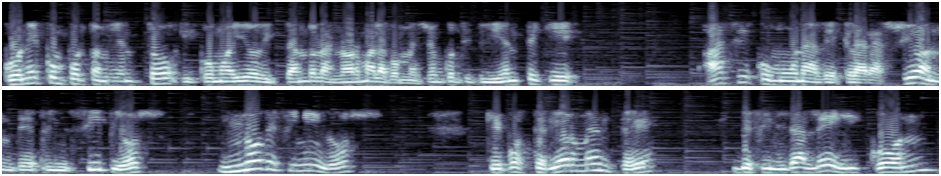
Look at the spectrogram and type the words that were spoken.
con el comportamiento y cómo ha ido dictando las normas la Convención Constituyente que hace como una declaración de principios no definidos que posteriormente definirá ley con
